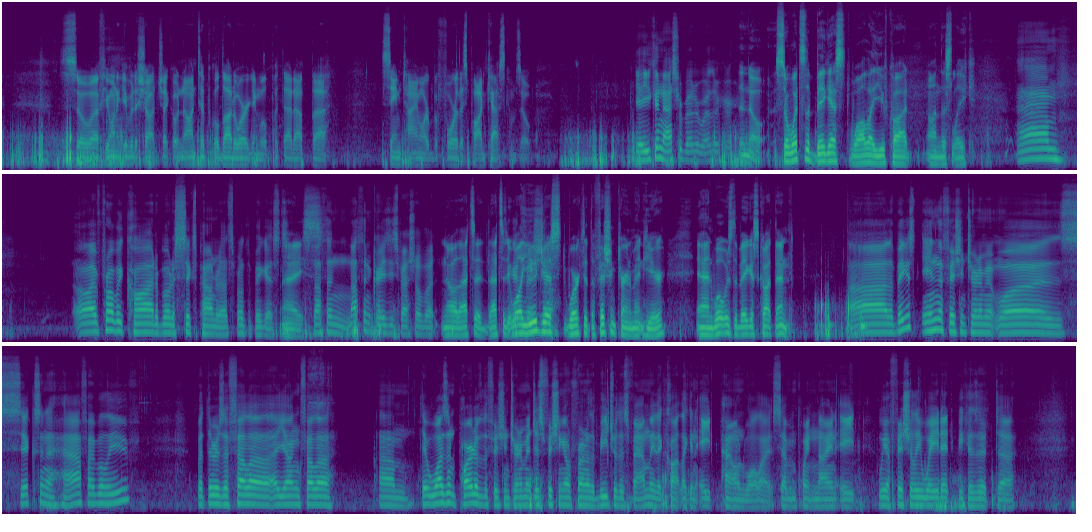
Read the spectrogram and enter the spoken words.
So uh, if you want to give it a shot, check out nontypical.org, and we'll put that up uh, same time or before this podcast comes out. Yeah, you couldn't ask for better weather here. No. So what's the biggest walleye you've caught on this lake? Um, oh, I've probably caught about a six pounder. That's about the biggest. Nice. Nothing, nothing crazy special, but No, that's a that's a, a well. you fish, though. just worked at the fishing tournament here, and what was the biggest caught then? uh, the biggest in the fishing tournament was six and a half, I believe. But there was a fella, a young fella, um, that wasn't part of the fishing tournament, just fishing out front of the beach with his family that caught like an eight pound walleye, seven point nine eight. We officially weighed it because it uh,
